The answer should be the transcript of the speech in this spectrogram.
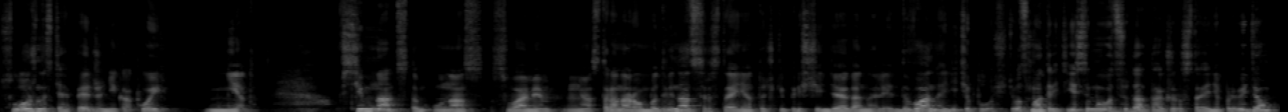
сложности опять же никакой нет. В 17 у нас с вами сторона ромба 12, расстояние от точки пересечения диагонали 2, найдите площадь. Вот смотрите, если мы вот сюда также расстояние проведем,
